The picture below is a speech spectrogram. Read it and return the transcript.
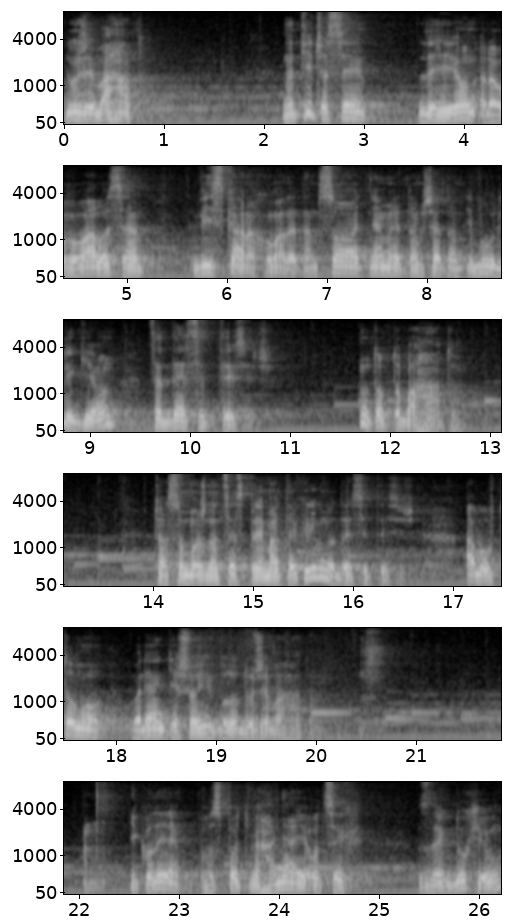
Дуже багато. На ті часи легіон рахувалося, війська рахували там сотнями, там ще там, і був легіон це 10 тисяч. Ну, тобто багато. Часом можна це сприймати як рівно 10 тисяч, або в тому варіанті, що їх було дуже багато. І коли Господь виганяє оцих злих духів,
